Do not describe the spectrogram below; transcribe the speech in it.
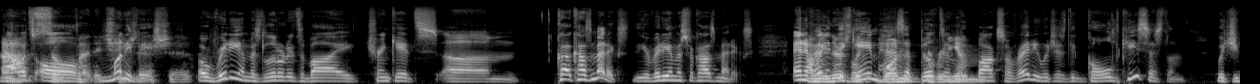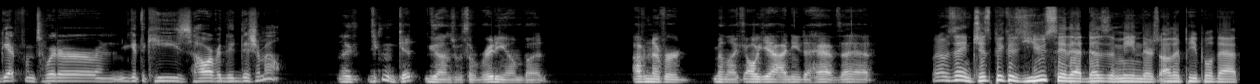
Now Ah, it's so all glad they changed money based. Iridium is literally to buy trinkets, um, co- cosmetics. The Iridium is for cosmetics. And if I mean, anything, the there's, like, game has a built-in Iridium- loot box already, which is the gold key system, which you get from Twitter, and you get the keys however they dish them out. Like you can get guns with iridium, but I've never been like, oh yeah, I need to have that. But I'm saying just because you say that doesn't mean there's other people that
